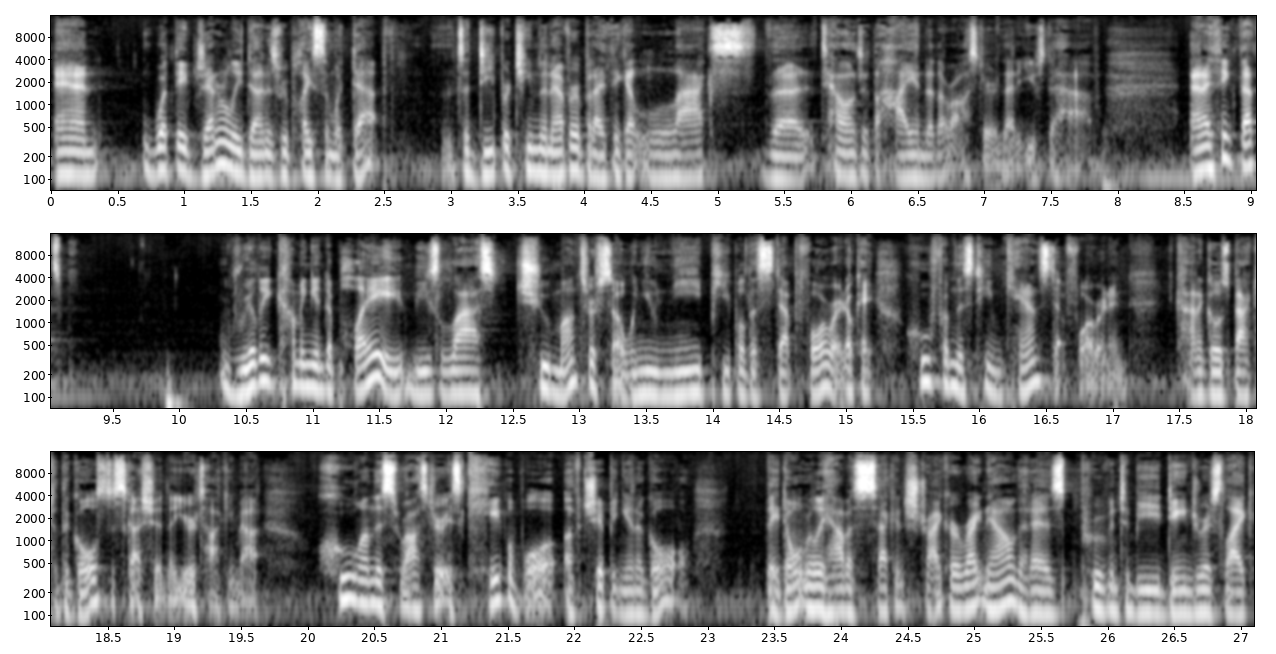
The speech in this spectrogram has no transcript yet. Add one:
And what they've generally done is replace them with depth. It's a deeper team than ever, but I think it lacks the talent at the high end of the roster that it used to have. And I think that's really coming into play these last two months or so when you need people to step forward. Okay, who from this team can step forward? And it kind of goes back to the goals discussion that you're talking about. Who on this roster is capable of chipping in a goal? They don't really have a second striker right now that has proven to be dangerous like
